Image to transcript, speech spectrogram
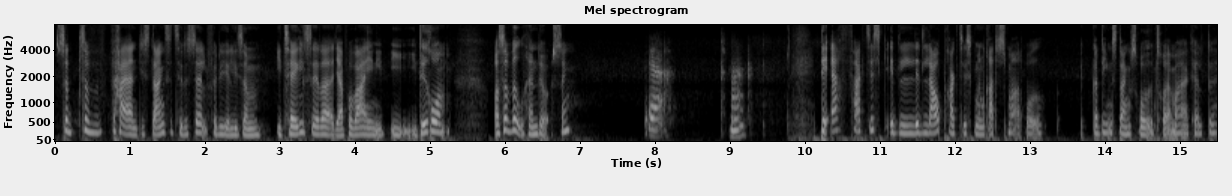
så, så har jeg en distance til det selv, fordi jeg ligesom i tale sætter, at jeg er på vej ind i, i, i det rum. Og så ved han det også, ikke? Ja. Smart. Det er faktisk et lidt lavpraktisk, men ret smart råd. Gardinstangsråd, tror jeg, mig har kaldt det.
